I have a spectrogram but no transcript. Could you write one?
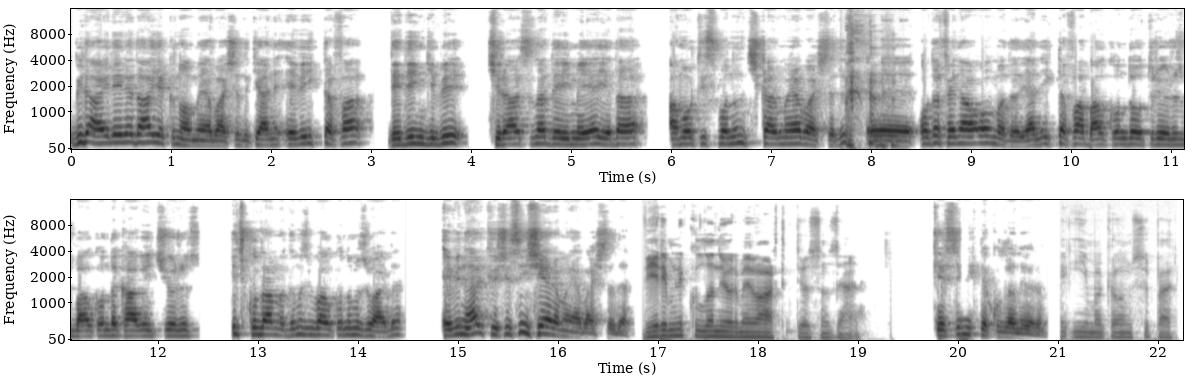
Bir de aileyle daha yakın olmaya başladık. Yani eve ilk defa dediğin gibi kirasına değmeye ya da amortismanını çıkarmaya başladık. ee, o da fena olmadı. Yani ilk defa balkonda oturuyoruz, balkonda kahve içiyoruz. Hiç kullanmadığımız bir balkonumuz vardı. Evin her köşesi işe yaramaya başladı. Verimli kullanıyorum evi artık diyorsunuz yani. Kesinlikle kullanıyorum. İyi bakalım süper.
